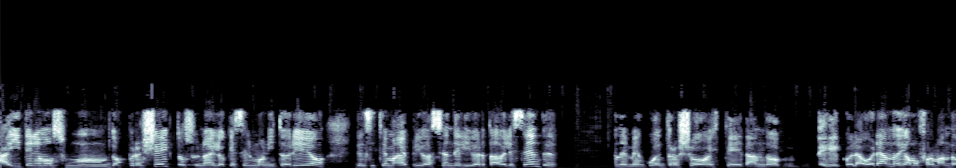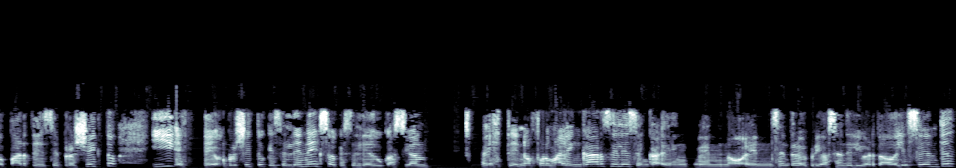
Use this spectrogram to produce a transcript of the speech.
ahí tenemos mm, dos proyectos, uno de lo que es el monitoreo del sistema de privación de libertad adolescente donde me encuentro yo este, dando, eh, colaborando, digamos, formando parte de ese proyecto, y este, un proyecto que es el de Nexo, que es el de educación este, no formal en cárceles, en, en, en, centro de privación de libertad adolescentes,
